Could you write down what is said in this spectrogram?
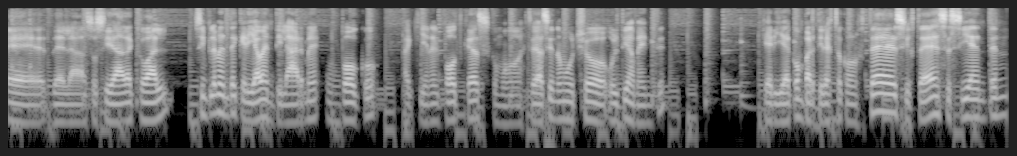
eh, de la sociedad actual. Simplemente quería ventilarme un poco aquí en el podcast, como estoy haciendo mucho últimamente. Quería compartir esto con ustedes. Si ustedes se sienten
